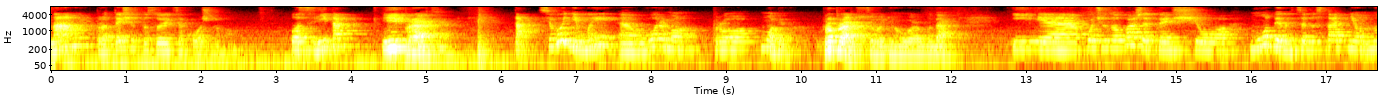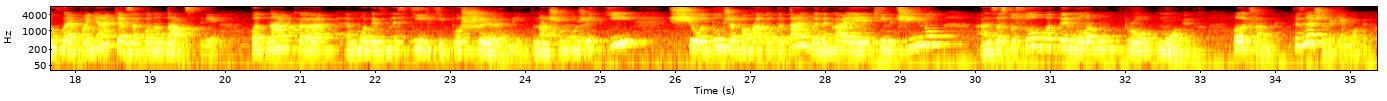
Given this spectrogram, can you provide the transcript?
нами про те, що стосується кожного. Освіта. І праця. Так, сьогодні ми е, говоримо про мобінг. Про працю сьогодні говоримо, так. І е, хочу зауважити, що мобінг це достатньо нове поняття в законодавстві. Однак е, мобінг настільки поширений в нашому житті, що дуже багато питань виникає, яким чином застосовувати норму про мобінг. Олександр, ти знаєш, що таке мобінг?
